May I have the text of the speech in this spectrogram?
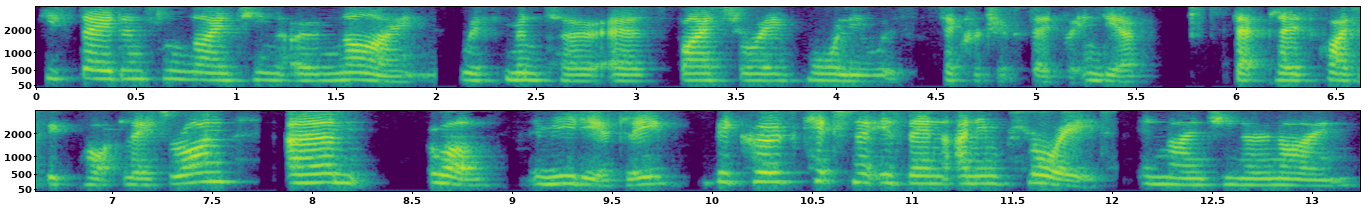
He stayed until 1909 with Minto as Viceroy. Morley was Secretary of State for India. That plays quite a big part later on. Um, well, immediately, because Kitchener is then unemployed in 1909.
